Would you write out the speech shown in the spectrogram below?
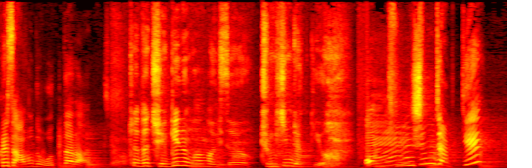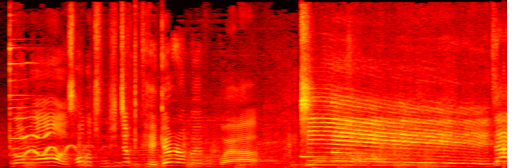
그래서 아무도 못 따라왔죠. 저도 즐기는 거 하나 있어요. 중심 잡기요. 어? 중심 잡기? 그러면 서로 중심 잡기 대결을 한번 해볼 거야. 시작!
